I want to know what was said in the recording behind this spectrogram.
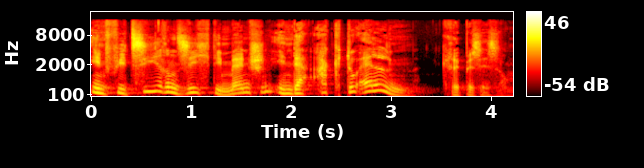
infizieren sich die Menschen in der aktuellen Grippesaison.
